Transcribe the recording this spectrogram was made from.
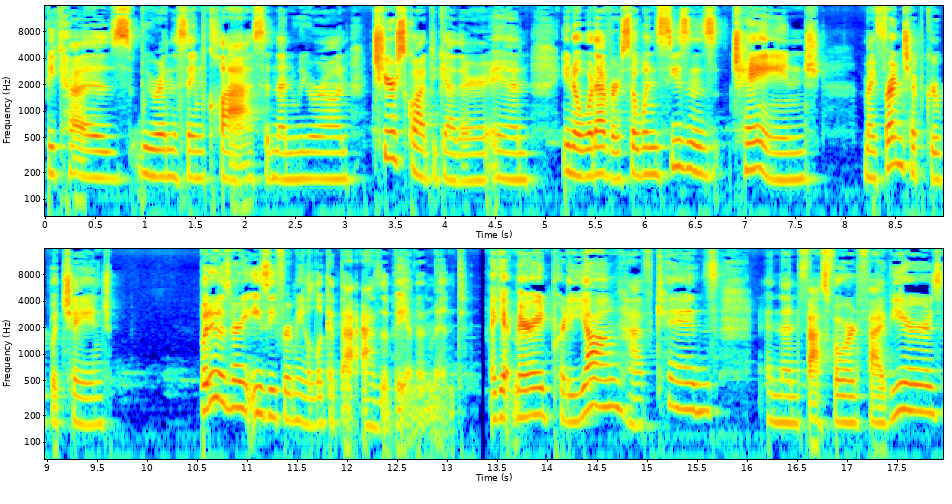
because we were in the same class and then we were on cheer squad together and, you know, whatever. So when seasons change, my friendship group would change. But it was very easy for me to look at that as abandonment. I get married pretty young, have kids, and then fast forward five years.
